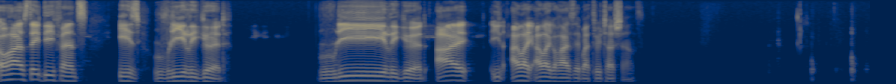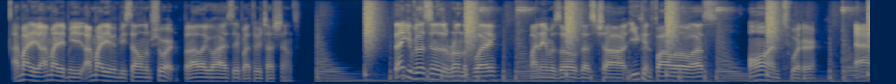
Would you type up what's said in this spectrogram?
Ohio State defense is really good, really good. I you know, I like I like Ohio State by three touchdowns. I might even, I might even be I might even be selling them short, but I like Ohio State by three touchdowns. Thank you for listening to the Run the Play. My name is Obes. That's Cha. You can follow us on Twitter at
